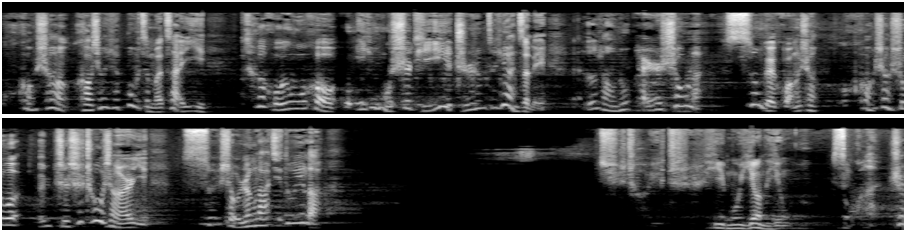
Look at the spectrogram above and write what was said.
皇上好像也不怎么在意。他回屋后，鹦鹉尸体一直扔在院子里，老奴派人收了，送给皇上。皇上说只是畜生而已，随手扔垃圾堆了。去找一只一模一样的鹦鹉送过来。这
